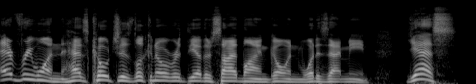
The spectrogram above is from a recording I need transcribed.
everyone has coaches looking over at the other sideline, going, "What does that mean?" Yes,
